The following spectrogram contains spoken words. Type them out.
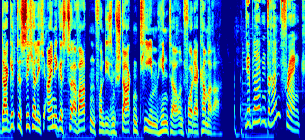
Da gibt es sicherlich einiges zu erwarten von diesem starken Team hinter und vor der Kamera. Wir bleiben dran, Frank.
